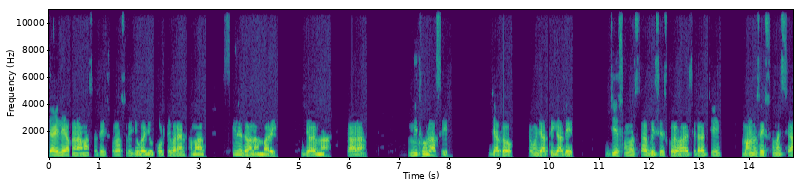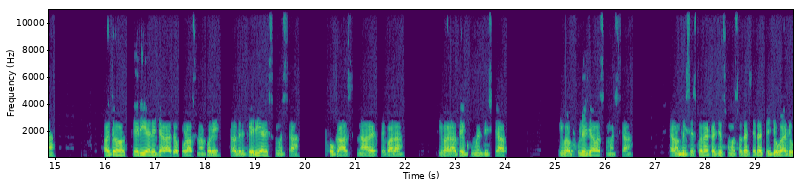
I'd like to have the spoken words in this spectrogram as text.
চাইলে আপনারা আমার সাথে সরাসরি যোগাযোগ করতে পারেন। আমার স্ক্রিনে দেওয়া নাম্বারে। জয় মা তারা। মিথুন রাশির জাতক এবং জাতিকাদের যে সমস্যা বিশেষ করে হয় সেটা হচ্ছে মানসিক সমস্যা। হয়তো কেরিয়ারে যারা হয়তো পড়াশোনা করে, তাদের কেরিয়ারের সমস্যা ফোকাস না রাখতে পারা কিংবা রাতে ঘুমের ডিস্টার্ব কিংবা ভুলে যাওয়ার সমস্যা। এবং বিশেষ করে একটা যে সমস্যা দেয় সেটা হচ্ছে যোগাযোগ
